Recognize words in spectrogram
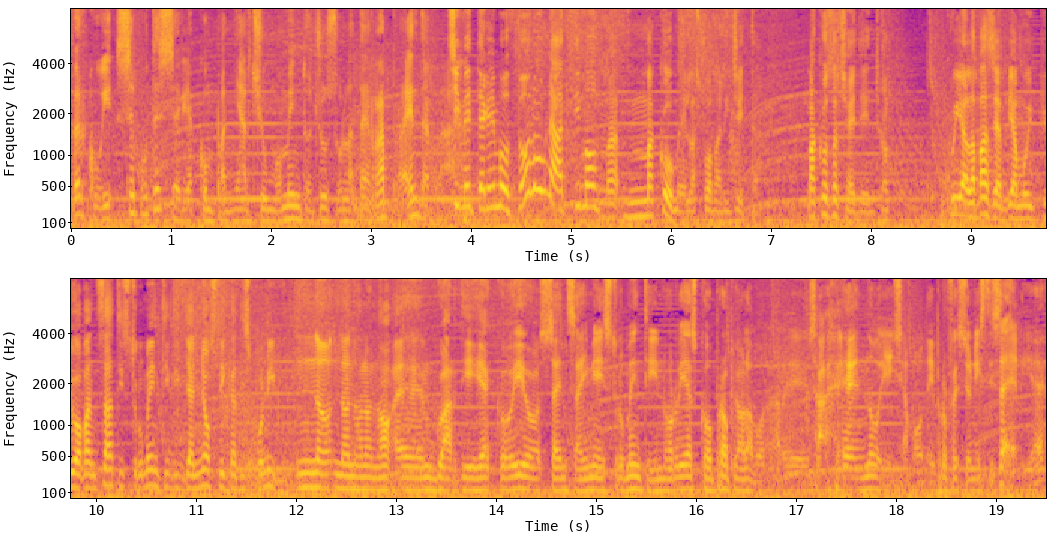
Per cui, se potesse riaccompagnarci un momento giù sulla terra a prenderla. Ci metteremo solo un attimo. Ma, ma come la sua valigetta? Ma cosa c'è dentro? Qui alla base abbiamo i più avanzati strumenti di diagnostica disponibili. No, no, no, no, no, eh, guardi, ecco, io senza i miei strumenti non riesco proprio a lavorare. Sa, eh, noi siamo dei professionisti seri, eh.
